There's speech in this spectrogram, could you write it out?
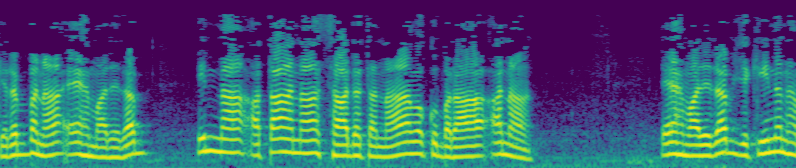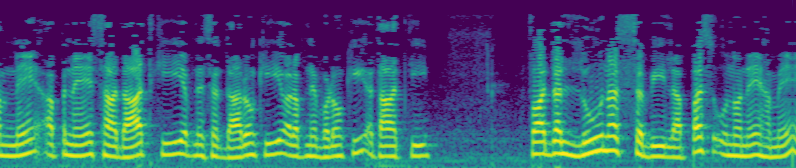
کہ ربنا، اے ہمارے رب، انا اطانا سادتنا و کبرا انا اے ہمارے رب، یقیناً ہم نے اپنے سادات کی، اپنے سرداروں کی اور اپنے بڑوں کی اطاعت کی۔ فادلون سبیلا پس انہوں نے ہمیں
